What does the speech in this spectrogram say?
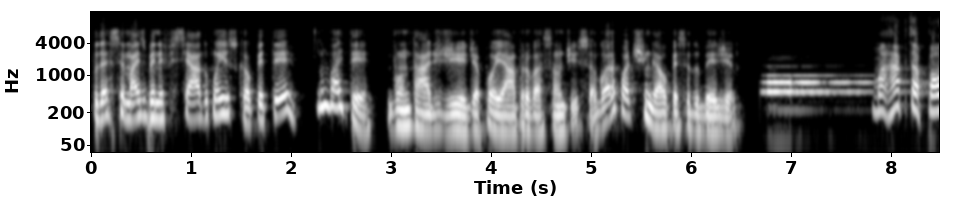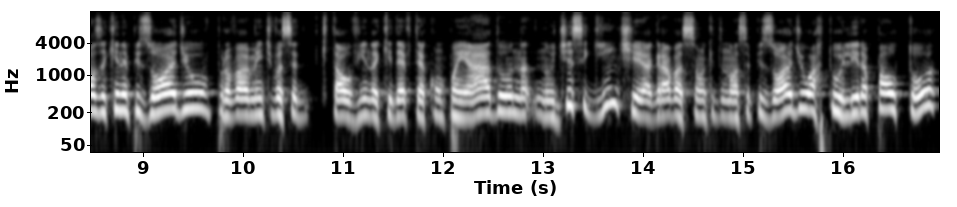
pudesse ser mais beneficiado com isso, que é o PT, não vai ter vontade de, de apoiar a aprovação disso. Agora pode xingar o PCdoB, Diego. Uma rápida pausa aqui no episódio. Provavelmente você que está ouvindo aqui deve ter acompanhado. No dia seguinte à gravação aqui do nosso episódio, o Arthur Lira pautou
